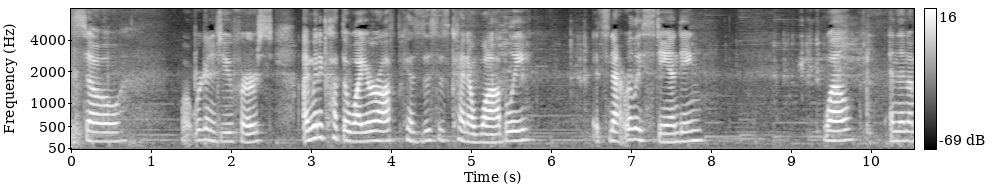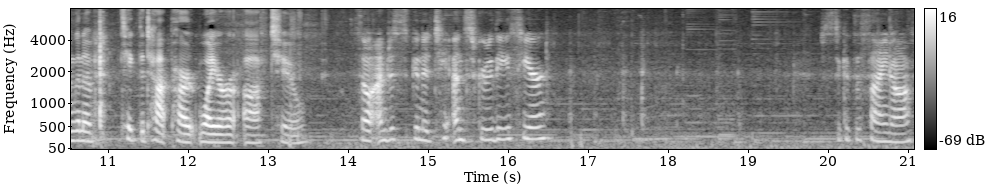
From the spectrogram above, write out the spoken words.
so what we're going to do first, I'm going to cut the wire off because this is kind of wobbly. It's not really standing well. And then I'm going to take the top part wire off too. So I'm just going to unscrew these here. Just to get the sign off.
